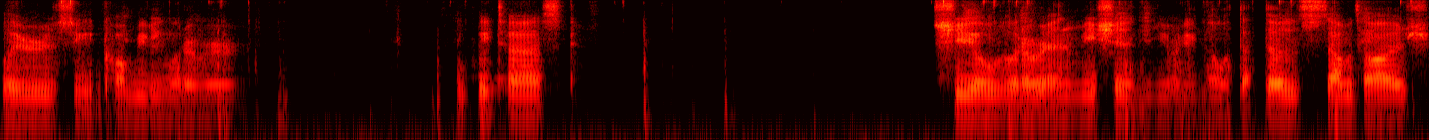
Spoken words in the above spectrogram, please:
players, you can call meeting, whatever, complete task, shield, whatever animation, you already know what that does, sabotage,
